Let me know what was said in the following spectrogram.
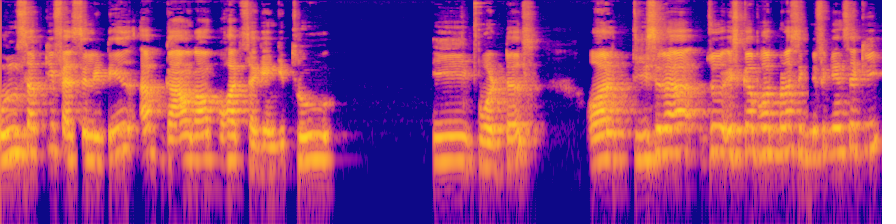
उन सब की फैसिलिटीज़ अब गाँव गाँव पहुँच सकेंगी थ्रू ई पोर्टल्स और तीसरा जो इसका बहुत बड़ा सिग्निफिकेंस है कि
